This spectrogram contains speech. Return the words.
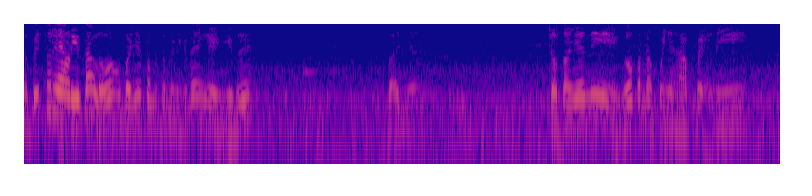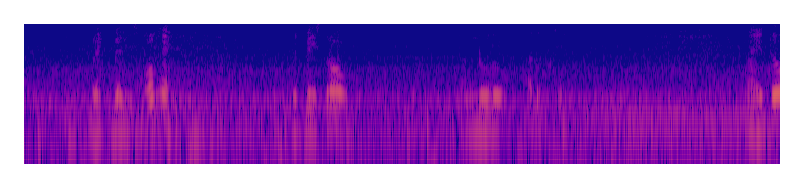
Tapi itu realita loh banyak teman-teman kita yang kayak gitu ya. Banyak. Contohnya nih gue pernah punya HP nih. BlackBerry Storm ya? BlackBerry Storm. Yang dulu. Aduh nah itu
